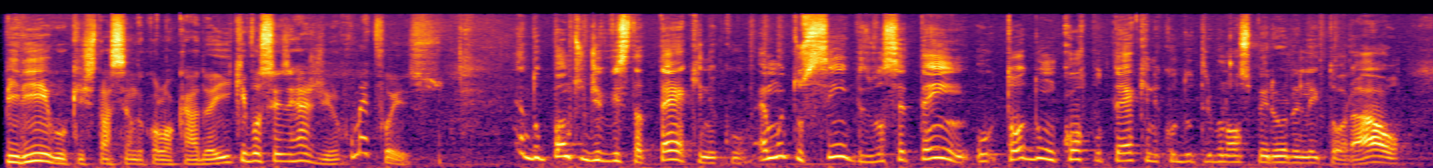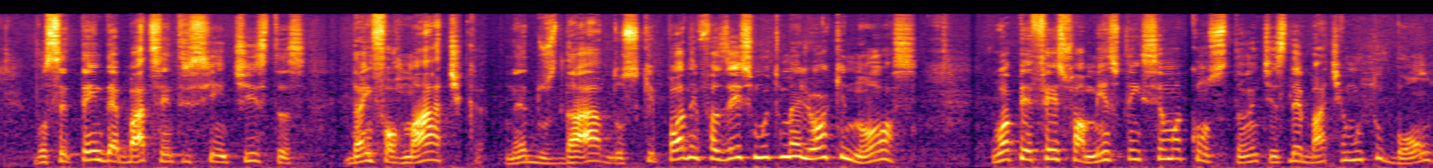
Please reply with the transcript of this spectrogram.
perigo que está sendo colocado aí que vocês reagiram. Como é que foi isso? É, do ponto de vista técnico, é muito simples. Você tem o, todo um corpo técnico do Tribunal Superior Eleitoral, você tem debates entre cientistas da informática, né, dos dados, que podem fazer isso muito melhor que nós. O aperfeiçoamento tem que ser uma constante. Esse debate é muito bom.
